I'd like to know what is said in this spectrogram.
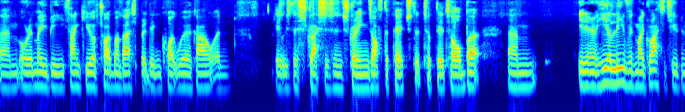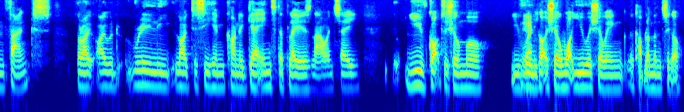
um, or it may be thank you, I've tried my best, but it didn't quite work out, and it was the stresses and strains off the pitch that took their toll. But um, you know, he'll leave with my gratitude and thanks. But I, I would really like to see him kind of get into the players now and say, "You've got to show more. You've Yeah. really got to show what you were showing a couple of months ago."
